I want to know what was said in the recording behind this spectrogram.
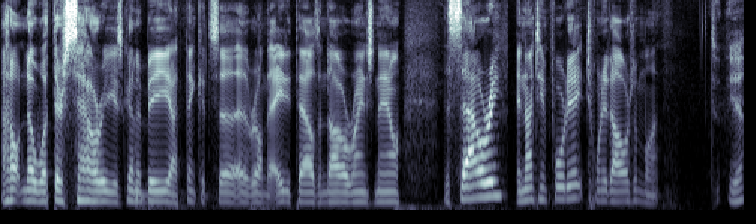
I don't know what their salary is going to be. I think it's uh, around the $80,000 range now. The salary in 1948, $20 a month. Yeah.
